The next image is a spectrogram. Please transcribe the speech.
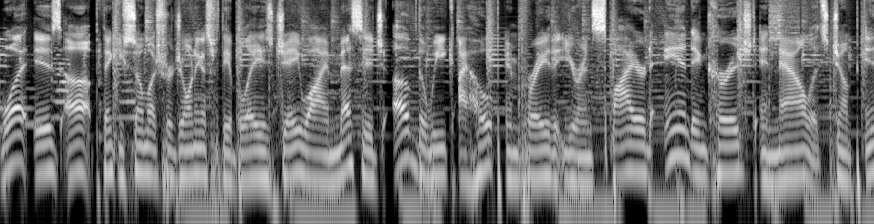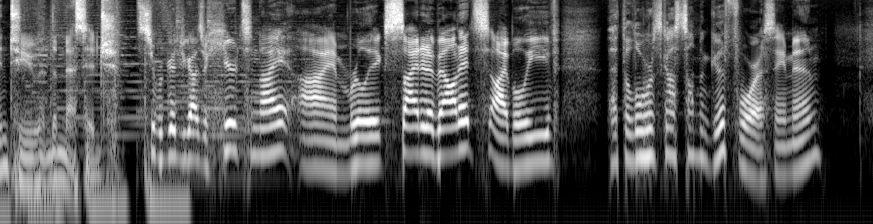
What is up? Thank you so much for joining us for the Ablaze JY message of the week. I hope and pray that you're inspired and encouraged. And now let's jump into the message. Super good you guys are here tonight. I am really excited about it. I believe that the Lord's got something good for us. Amen.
